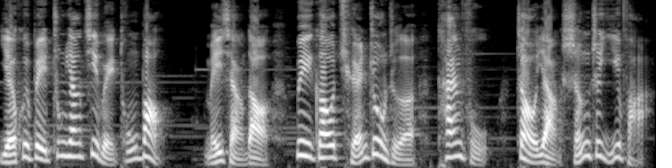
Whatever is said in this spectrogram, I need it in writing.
也会被中央纪委通报。没想到位高权重者贪腐照样绳之以法，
